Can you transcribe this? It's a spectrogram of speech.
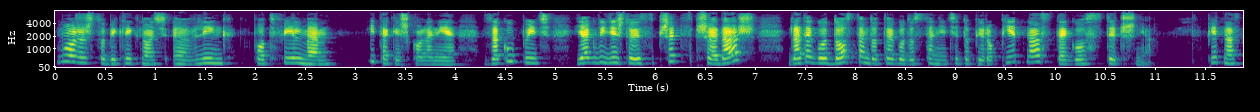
możesz sobie kliknąć e, w link pod filmem i takie szkolenie zakupić. Jak widzisz, to jest przedsprzedaż, dlatego dostęp do tego dostaniecie dopiero 15 stycznia. 15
